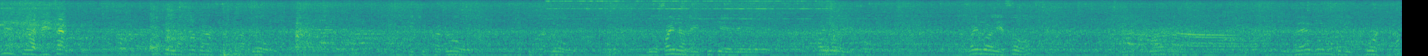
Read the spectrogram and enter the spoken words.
hizi tunazita hapo unapata kitu kadogo. Kitu kadogo. Kitu kadogo. Ndio final ikuje final ifo. Final ifo. Inakuwa 11 three quarter.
